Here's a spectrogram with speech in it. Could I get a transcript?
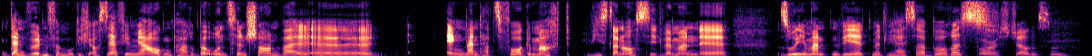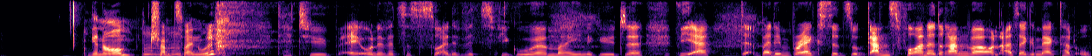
dann würden vermutlich auch sehr viel mehr Augenpaare bei uns hinschauen, weil äh, England hat es vorgemacht, wie es dann aussieht, wenn man äh, so jemanden wählt mit, wie heißt er, Boris? Boris Johnson. Genau, mhm. Trump 2.0. Der Typ, ey, ohne Witz, das ist so eine Witzfigur, meine Güte. Wie er bei dem Brexit so ganz vorne dran war und als er gemerkt hat, oh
